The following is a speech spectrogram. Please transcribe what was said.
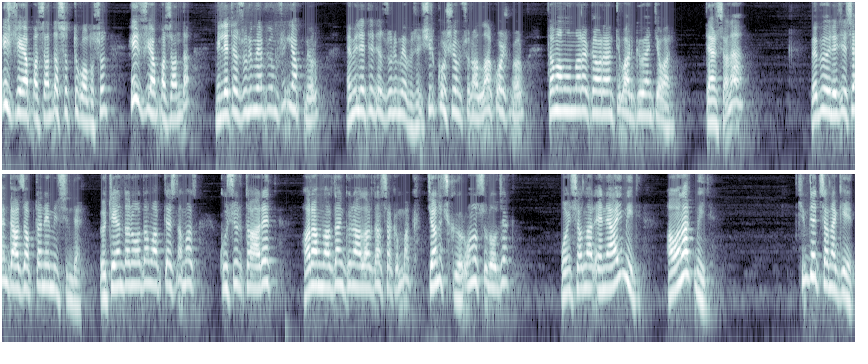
Hiçbir şey yapmasan da sıddık olursun. Hiçbir şey yapmasan da millete zulüm yapıyor musun? Yapmıyorum. E millete de zulüm yapıyorsun. Şirk koşuyor musun? Allah'a koşmuyorum. Tamam onlara garanti var, güvence var. Der sana. Ve böylece sen de azaptan eminsin der. Öte yandan o adam abdest, namaz, kusur, taharet, haramlardan, günahlardan sakınmak. Canı çıkıyor. O nasıl olacak? O insanlar enayi miydi? Avanak mıydı? Kim dedi sana ki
